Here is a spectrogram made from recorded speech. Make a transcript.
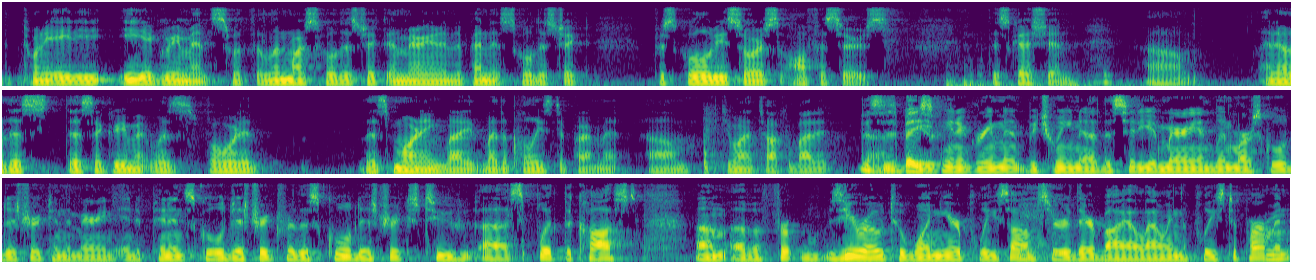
the 28E agreements with the Linmar School District and Marion Independent School District for school resource officers. Discussion. Um, I know this, this agreement was forwarded this morning by, by the police department. Um, Do you want to talk about it? This uh, is basically an agreement between uh, the City of Marion, Linn-Mar School District, and the Marion Independent School District for the school districts to uh, split the cost um, of a fir- zero to one-year police officer, thereby allowing the police department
